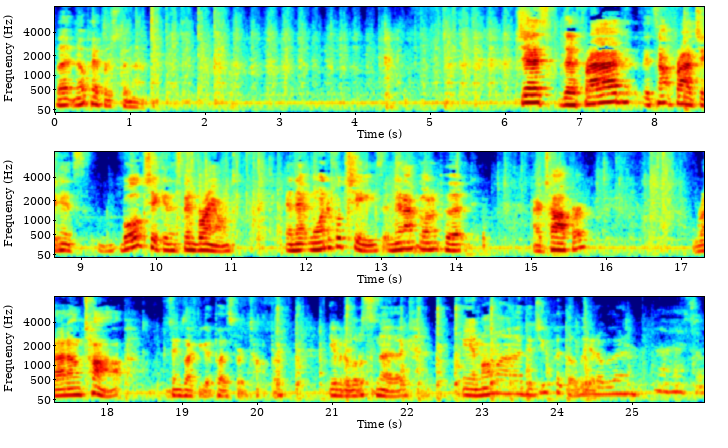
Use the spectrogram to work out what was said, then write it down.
But no peppers tonight. Just the fried, it's not fried chicken, it's boiled chicken that's been browned and that wonderful cheese. And then I'm going to put our topper right on top. Seems like a good place for a topper. Give it a little snug. And Mama, did you put the lid over there? Uh, that's over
